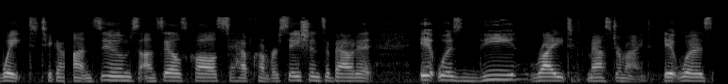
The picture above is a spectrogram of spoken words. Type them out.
wait to get on Zooms, on sales calls, to have conversations about it. It was the right mastermind. It was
